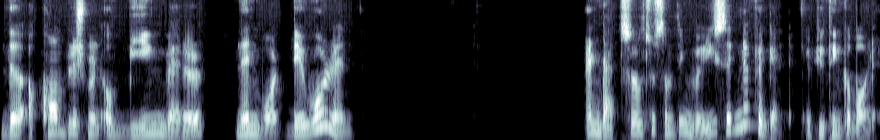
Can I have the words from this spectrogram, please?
the accomplishment of being better than what they were in. And that's also something very significant if you think about it.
